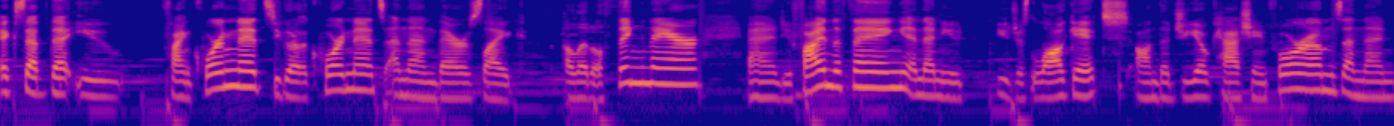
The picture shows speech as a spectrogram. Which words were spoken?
except that you find coordinates, you go to the coordinates, and then there's like a little thing there, and you find the thing, and then you you just log it on the geocaching forums, and then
